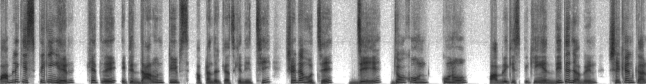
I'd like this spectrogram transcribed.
পাবলিক স্পিকিং এর ক্ষেত্রে একটি দারুণ টিপস আপনাদের কাছে দিচ্ছি, সেটা হচ্ছে যে, যখন কোনো পাবলিক স্পিকিং এ দিতে যাবেন, সেখানকার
